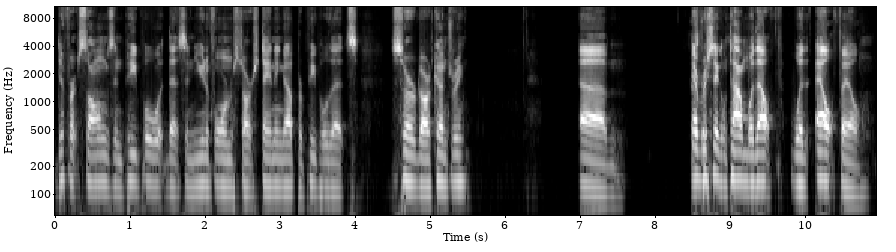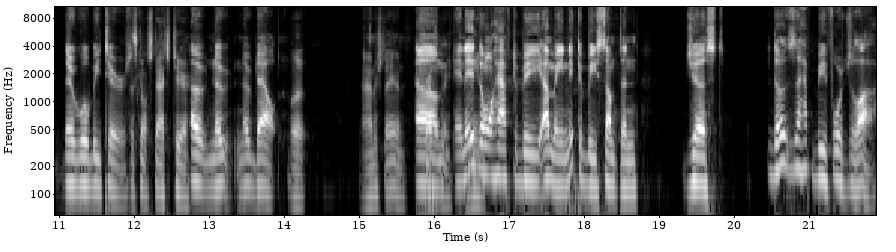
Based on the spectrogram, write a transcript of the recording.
different songs and people that's in uniform start standing up, or people that's served our country, um, every single time without without fail, there will be tears. It's gonna snatch a tear. Oh no, no doubt. Look, I understand. Um, and I it mean, don't have to be. I mean, it could be something. Just doesn't have to be Fourth of July.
